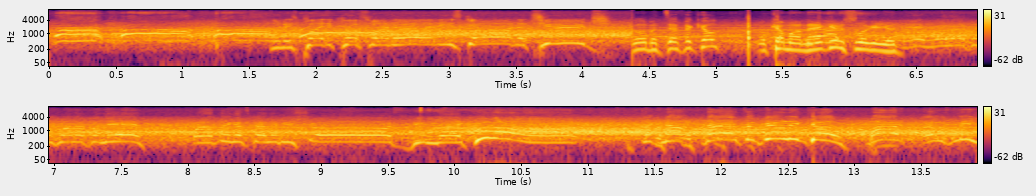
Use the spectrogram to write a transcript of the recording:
Ah, ah, ah. And he's played across one early and he's gone. It's huge. A little bit difficult. Well, come on, then. Give us a look at you. Hey, one up, one up in there. But I think it's going to be short. Been there. Come on! Now, now it's a fielding coach. Mark, that was me.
